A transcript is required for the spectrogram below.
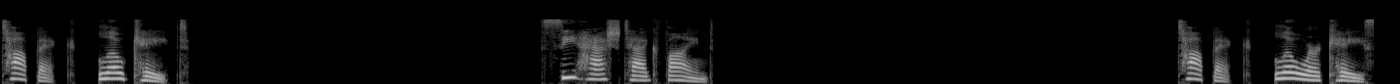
Topic: Locate. See hashtag find. Topic: Lowercase.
